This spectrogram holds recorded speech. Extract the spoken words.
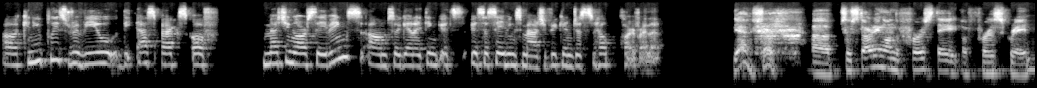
Uh, can you please review the aspects of matching our savings? Um, so again, I think it's it's a savings match. If you can just help clarify that. Yeah, sure. Uh, so starting on the first day of first grade,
